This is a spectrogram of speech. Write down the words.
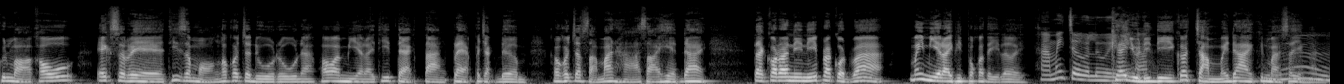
คุณหมอเขาเอ็กซเรย์ที่สมองเขาก็จะดูรู้นะ เพราะว่ามีอะไรที่แตกต่างแปลกไปจากเดิม เขาก็จะสามารถหาสาเหตุได้ แต่กรณีนี้ปรากฏว่าไม่มีอะไรผิดปกติเลย หาไม่เจอเลย แค่อยู่นะคะดีๆ ก็จำไม่ได้ขึ้นมาซะอย่างนั้นม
